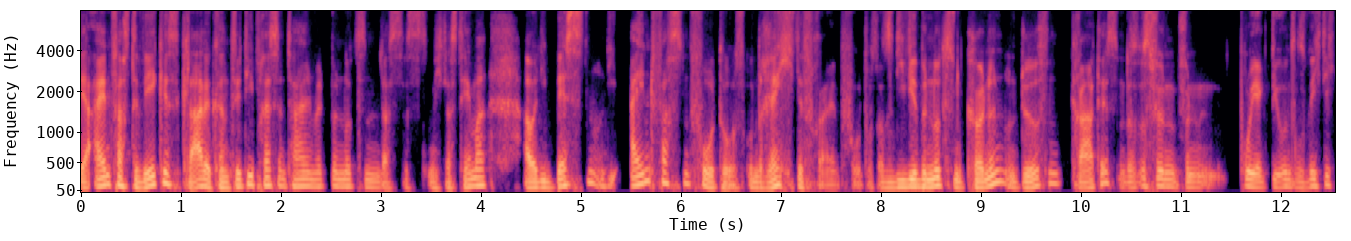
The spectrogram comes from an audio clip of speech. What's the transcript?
der einfachste Weg ist, klar, wir können Citypress in Teilen mit benutzen, das ist nicht das Thema, aber die besten und die einfachsten Fotos und rechtefreien Fotos, also die wir benutzen können und dürfen, gratis, und das ist für, ein- für ein Projekt wie unseres wichtig,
